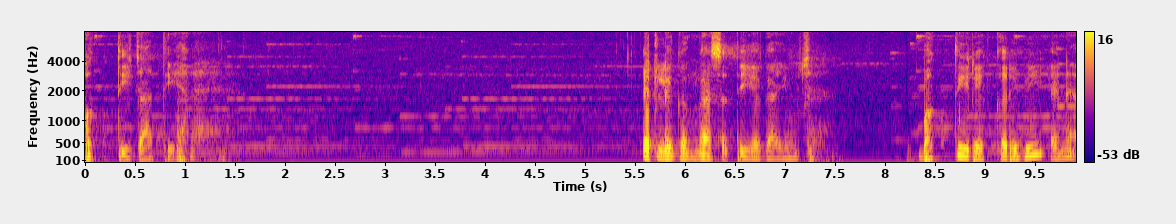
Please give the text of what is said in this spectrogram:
भक्ति जाती है એટલે ગંગા સતીએ ગાયું છે. ભક્તિ રે કરવી એને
